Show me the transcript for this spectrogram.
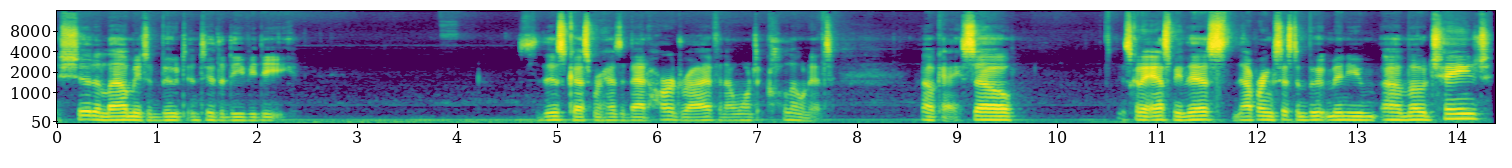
it should allow me to boot into the DVD. So this customer has a bad hard drive and I want to clone it. Okay, so it's going to ask me this. The operating system boot menu uh, mode changed.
